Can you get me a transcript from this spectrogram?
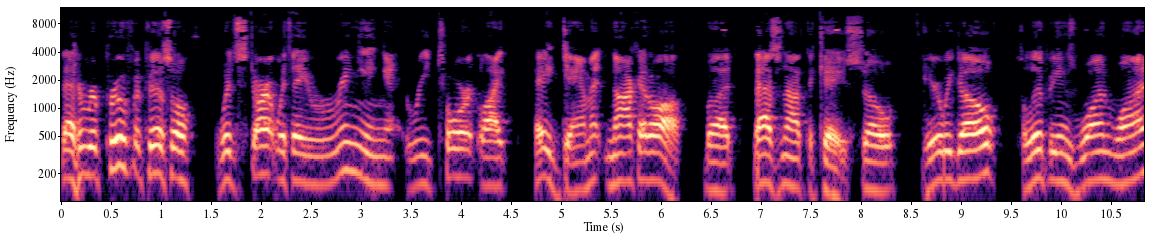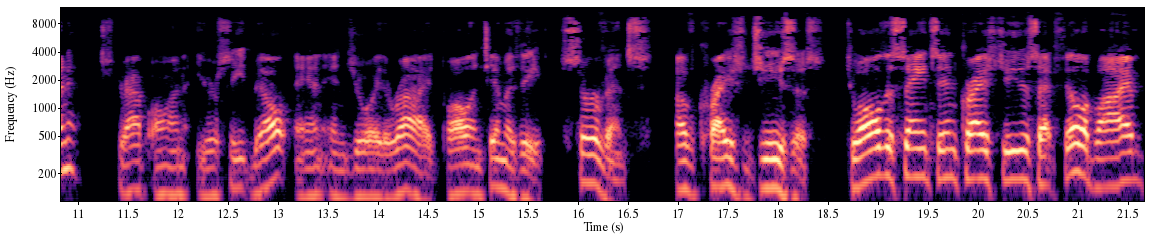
that a reproof epistle would start with a ringing retort like, Hey, damn it, knock it off. But that's not the case. So here we go. Philippians 1 1. Strap on your seatbelt and enjoy the ride. Paul and Timothy, servants of Christ Jesus to all the saints in Christ Jesus at Philippi.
